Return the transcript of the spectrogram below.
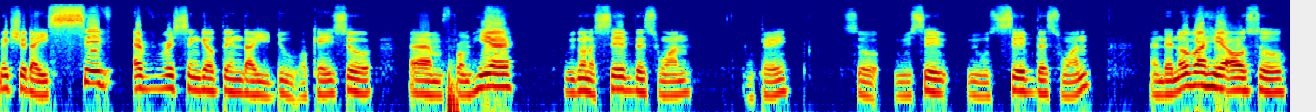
make sure that you save every single thing that you do okay? So um from here we're gonna save this one okay? So we save we will save this one. And then over here also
